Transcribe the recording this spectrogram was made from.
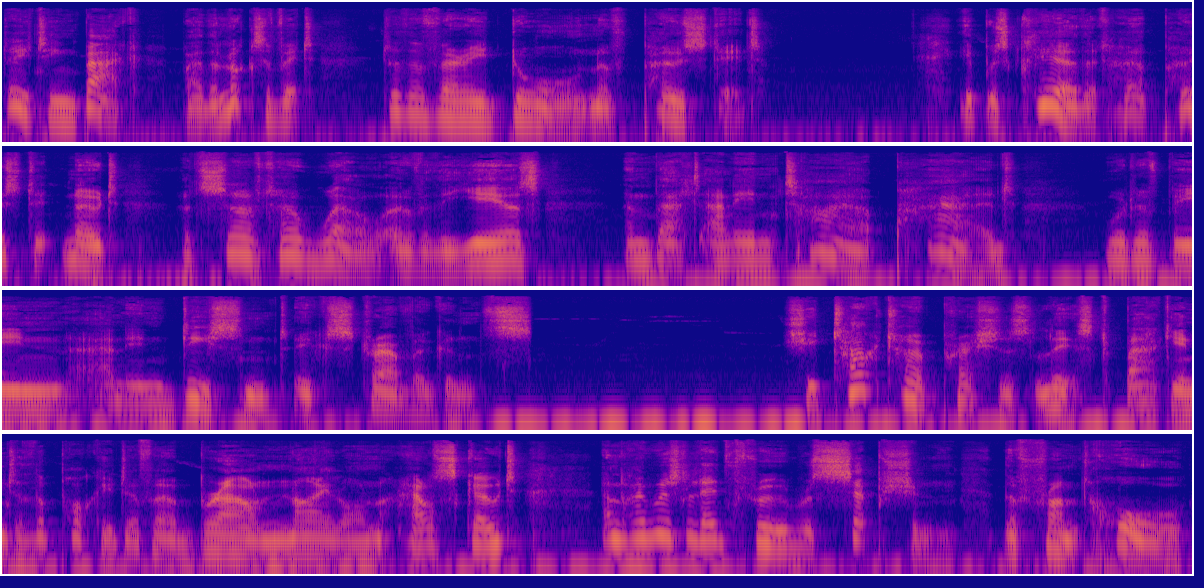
dating back, by the looks of it, to the very dawn of post-it. It was clear that her post-it note had served her well over the years, and that an entire pad would have been an indecent extravagance. She tucked her precious list back into the pocket of her brown nylon housecoat, and I was led through reception, the front hall,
